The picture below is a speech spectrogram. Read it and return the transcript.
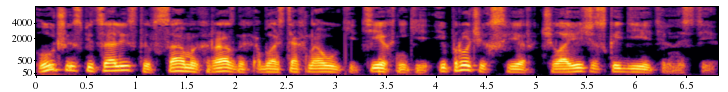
лучшие специалисты в самых разных областях науки, техники и прочих сфер человеческой деятельности.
